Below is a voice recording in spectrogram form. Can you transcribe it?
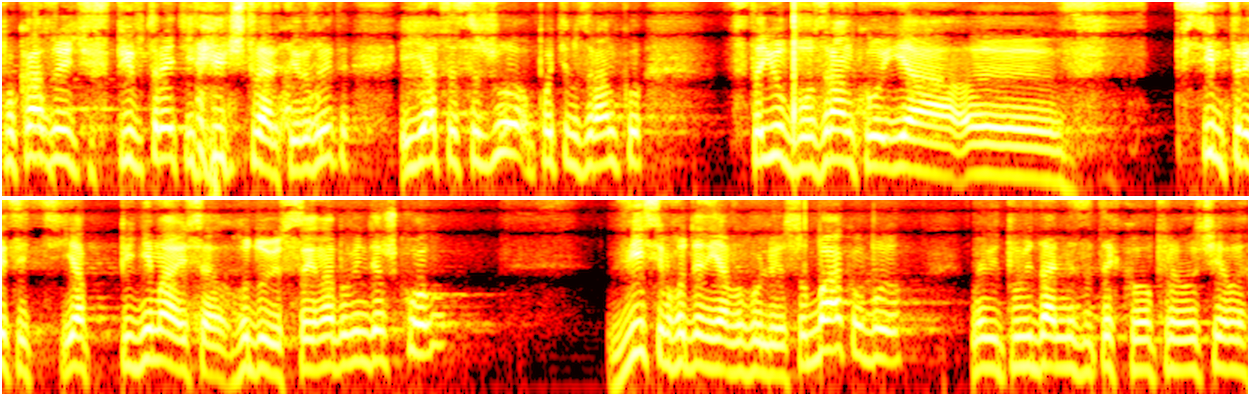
показують в півтретій, в півчетвертій, розумієте? І я це сижу, потім зранку встаю, бо зранку я е, в 7.30 я піднімаюся, годую сина, бо він йде в школу. Вісім годин я вигулюю собаку, бо ми відповідальні за тих, кого прилучили.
